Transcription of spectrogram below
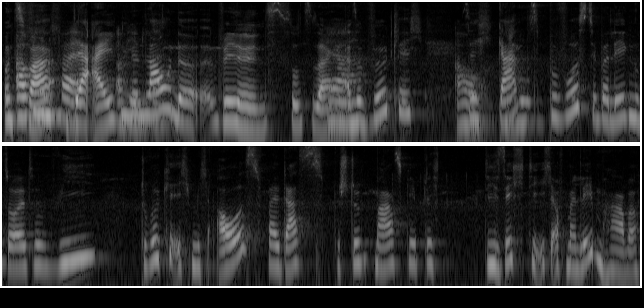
Und Auf zwar der eigenen Laune Fall. willens sozusagen. Ja. Also wirklich auch. sich ganz mhm. bewusst überlegen sollte, wie drücke ich mich aus, weil das bestimmt maßgeblich die Sicht, die ich auf mein Leben habe.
